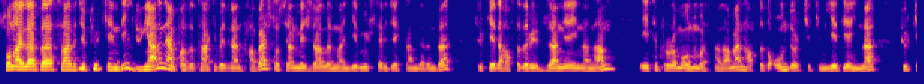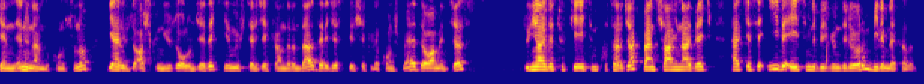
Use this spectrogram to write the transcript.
Son aylarda sadece Türkiye'nin değil dünyanın en fazla takip edilen haber sosyal mecralarından 23 derece ekranlarında Türkiye'de haftada bir düzenli yayınlanan eğitim programı olmamasına rağmen haftada 14 çekim 7 yayınla Türkiye'nin en önemli konusunu yeryüzü aşkın yüzü oluncaya dek 23 derece ekranlarında derecesiz bir şekilde konuşmaya devam edeceğiz. Dünyayı ve Türkiye eğitim kurtaracak. Ben Şahin Aybek. Herkese iyi ve eğitimli bir gün diliyorum. Bilimle kalın.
